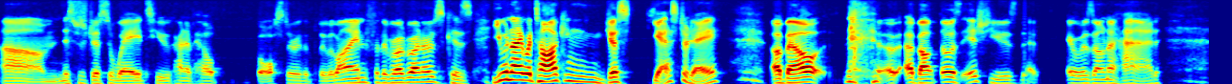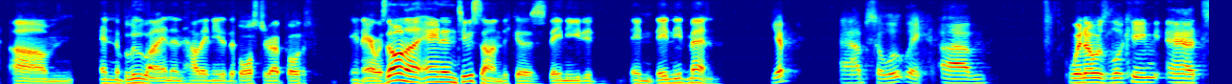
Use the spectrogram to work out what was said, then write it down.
Um, this was just a way to kind of help bolster the blue line for the Roadrunners because you and I were talking just yesterday about about those issues that Arizona had. Um, and the blue line and how they needed to bolster up both in Arizona and in Tucson because they needed they, they need men. Yep, absolutely. Um, when I was looking at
